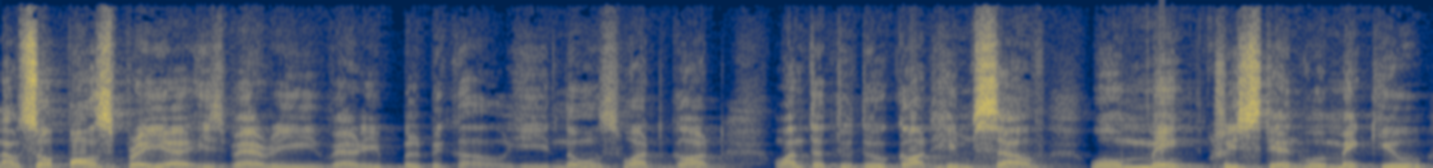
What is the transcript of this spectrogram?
now, so Paul's prayer is very, very biblical. He knows what God wanted to do. God Himself will make Christian, will make you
